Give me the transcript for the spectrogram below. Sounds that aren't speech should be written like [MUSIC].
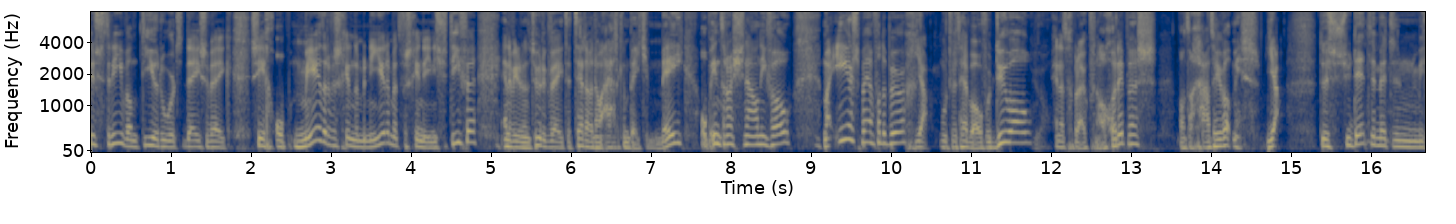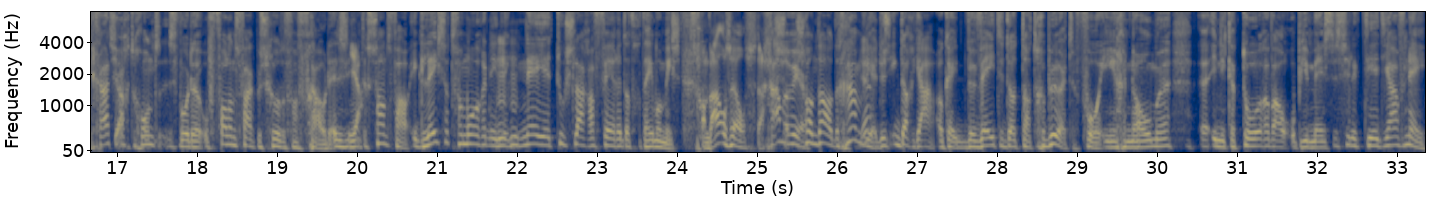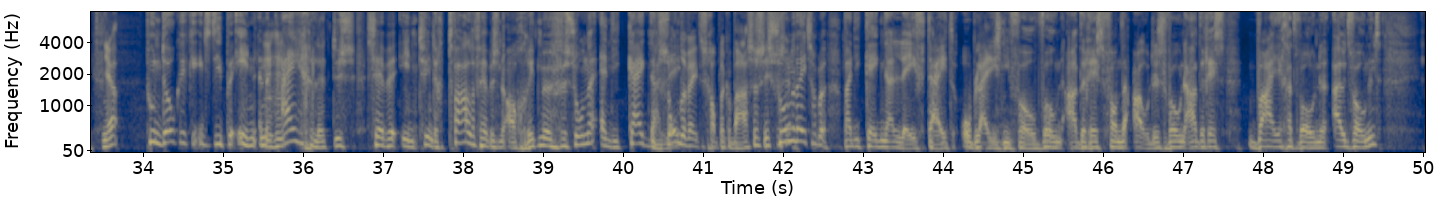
game-industrie want die roert deze week zich op meerdere verschillende manieren met verschillende initiatieven. En dan willen we natuurlijk weten, tellen we nou eigenlijk een beetje mee op internationaal niveau? Maar eerst, Ben van den Burg, ja. moeten we het hebben over Duo en het gebruik van algoritmes. Want dan gaat er weer wat mis. Ja, dus studenten met een migratieachtergrond worden opvallend vaak beschuldigd van fraude. En dat is een interessant verhaal. Ik lees dat vanmorgen en ik denk: mhm. nee, toeslagaffaire, dat gaat helemaal mis. Schandaal zelfs, daar gaan we weer. Schandaal, daar gaan we weer. Dus ik dacht: ja, oké, we weten dat dat gebeurt. Voor ingenomen uh, indicatoren waarop je mensen selecteert, ja of nee. Ja. Toen dook ik iets dieper in. En mhm. eigenlijk, dus ze hebben in 2012 hebben ze een algoritme verzonnen. En die kijkt naar. Zonder wetenschappelijke basis is Zonder wetenschappelijke. Maar die keek naar leeftijd, opleidingsniveau, woonadres van de ouders, woonadres waar je gaat wonen, uitwonend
